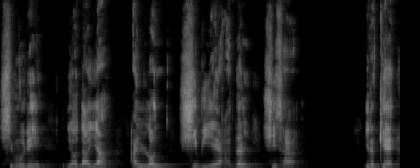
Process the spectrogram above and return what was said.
시므리, 여다야, 알론, 시비의 아들 시사 이렇게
